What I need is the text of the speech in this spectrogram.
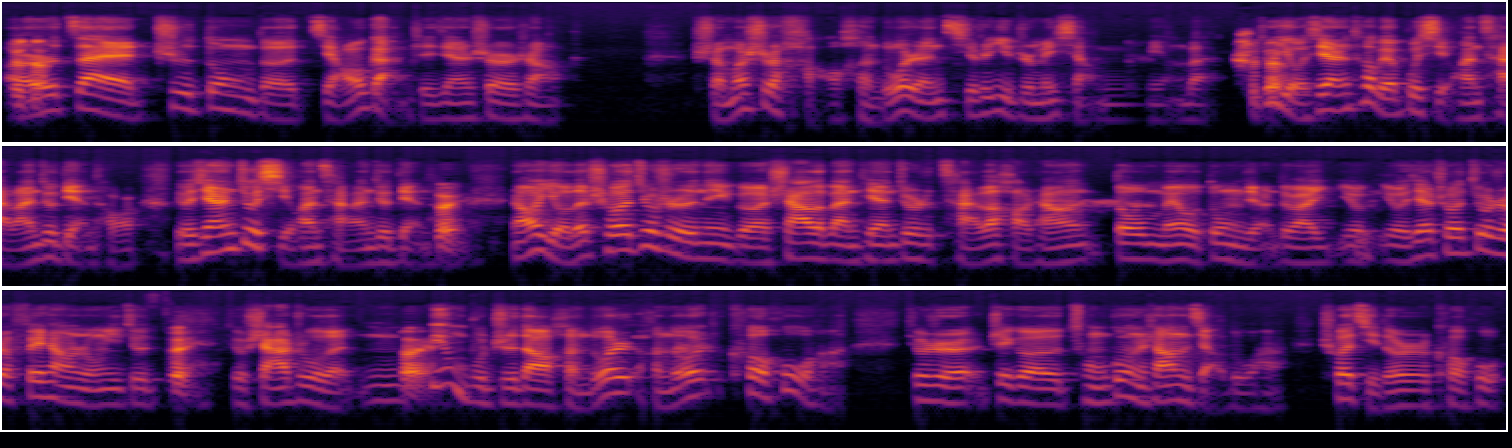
而在制动的脚感这件事儿上，什么是好？很多人其实一直没想明白。就有些人特别不喜欢踩完就点头，有些人就喜欢踩完就点头对。然后有的车就是那个刹了半天，就是踩了好长都没有动静，对吧？有有些车就是非常容易就对就刹住了，你对并不知道很多很多客户哈，就是这个从供应商的角度哈，车企都是客户，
